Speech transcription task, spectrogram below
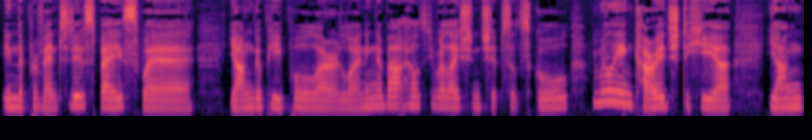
in the preventative space where younger people are learning about healthy relationships at school. I'm really encouraged to hear young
